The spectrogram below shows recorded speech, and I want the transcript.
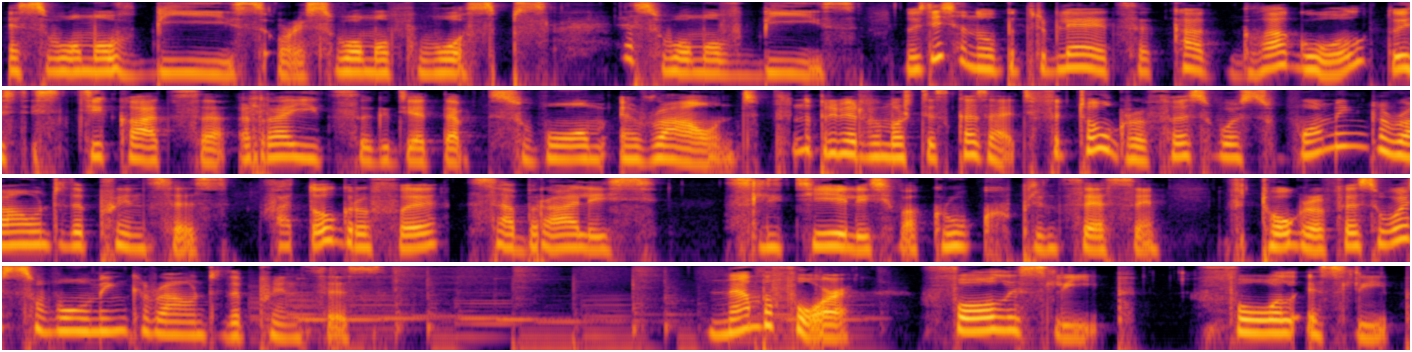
A swarm of bees or a swarm of wasps. A swarm of bees. Но здесь оно употребляется как глагол, то есть стекаться, роиться где-то, swarm around. Например, вы можете сказать Photographers were swarming around the princess. Фотографы собрались, слетелись вокруг принцессы. Photographers were swarming around the princess. Number four. Fall asleep. Fall asleep.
